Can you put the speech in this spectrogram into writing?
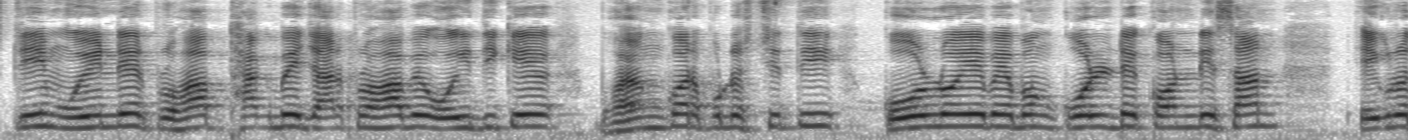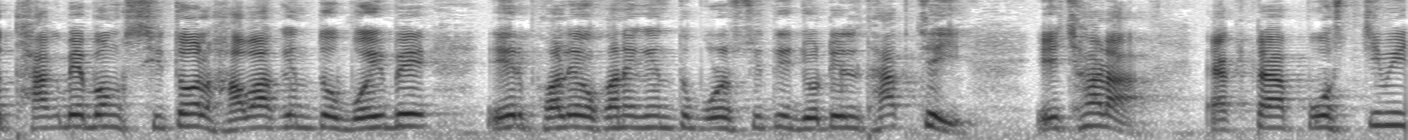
স্ট্রিম উইন্ডের প্রভাব থাকবে, যার প্রভাবে ওই দিকে ভয়ঙ্কর পরিস্থিতি কোল্ড ওয়েভ এবং কোল্ড ডে কন্ডিশন এগুলো থাকবে এবং শীতল হাওয়া কিন্তু বইবে। এর ফলে ওখানে কিন্তু পরিস্থিতি জটিল থাকছেই। এছাড়া একটা পশ্চিমী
